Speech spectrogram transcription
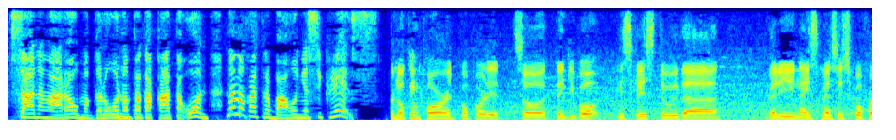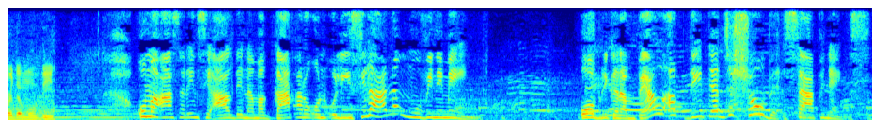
Sana nga raw magkaroon ng pagkakataon na makatrabaho niya si Chris. We're looking forward po for it. So thank you po, Miss Chris, to the very nice message po for the movie. Umaasa rin si Alden na magkakaroon uli sila ng movie ni Maine. Aubrey Carampel updated sa showbiz happenings.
